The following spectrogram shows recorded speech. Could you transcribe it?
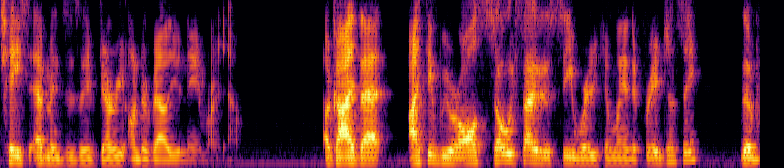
Chase Edmonds is a very undervalued name right now. A guy that I think we were all so excited to see where he can land at free agency. The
